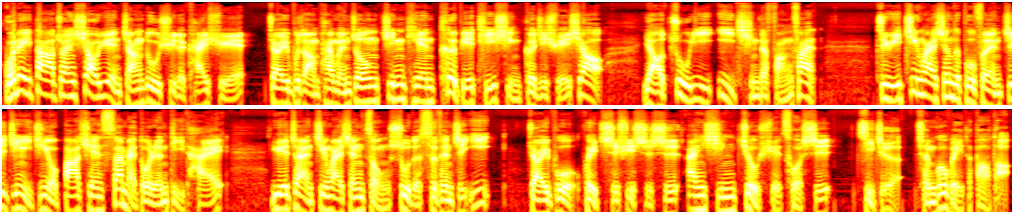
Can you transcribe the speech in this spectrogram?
国内大专校院将陆续的开学，教育部长潘文忠今天特别提醒各级学校要注意疫情的防范。至于境外生的部分，至今已经有八千三百多人抵台。约占境外生总数的四分之一。教育部会持续实施安心就学措施。记者陈国伟的报道。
